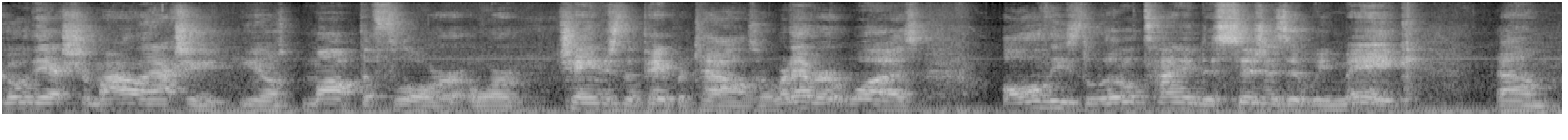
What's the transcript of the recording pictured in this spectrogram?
go the extra mile and actually, you know, mop the floor or change the paper towels or whatever it was, all these little tiny decisions that we make um,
